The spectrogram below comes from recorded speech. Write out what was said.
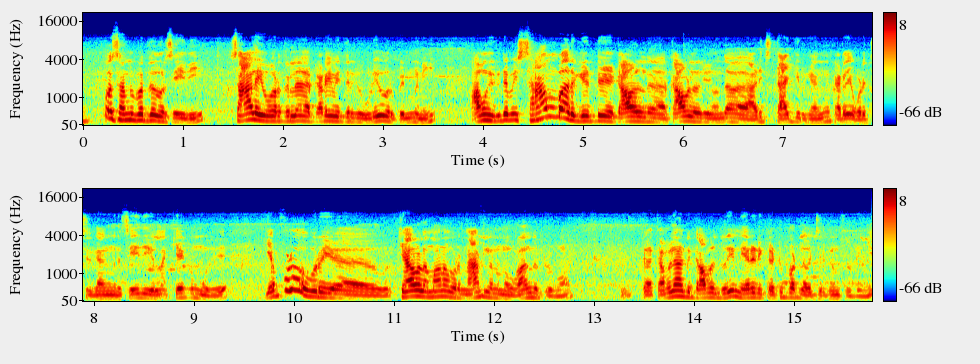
இப்போ சமீபத்தில் ஒரு செய்தி சாலை ஓரத்தில் கடை வைத்திருக்கக்கூடிய ஒரு பெண்மணி அவங்க கிட்ட போய் சாம்பார் கேட்டு காவல் காவலர்கள் வந்து அடித்து தாக்கியிருக்காங்க கடையை உடைச்சிருக்காங்கிற செய்திகள்லாம் கேட்கும்போது எவ்வளோ ஒரு ஒரு கேவலமான ஒரு நாட்டில் நம்ம வாழ்ந்துட்டுருக்கோம். தமிழ்நாட்டு காவல்துறை நேரடி கட்டுப்பாட்டில் வச்சிருக்குன்னு சொல்கிறீங்க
